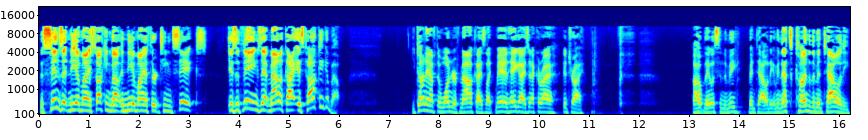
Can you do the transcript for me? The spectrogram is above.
The sins that Nehemiah is talking about in Nehemiah 13, 6 is the things that Malachi is talking about you kind of have to wonder if Malachi's like, man, hey guys, Zechariah, good try. I hope they listen to me mentality. I mean, that's kind of the mentality.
